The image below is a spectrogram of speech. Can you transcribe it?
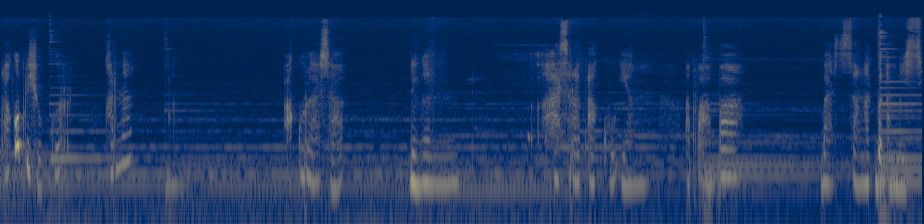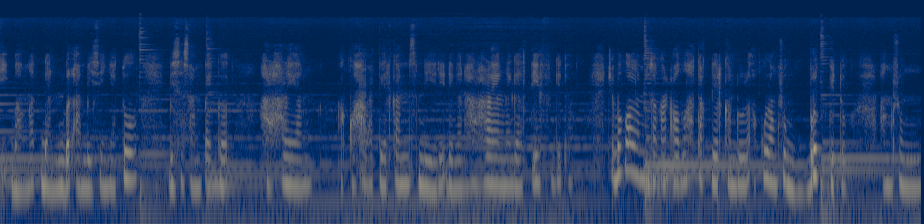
Aku bersyukur karena aku rasa dengan hasrat aku yang apa-apa sangat berambisi banget dan berambisinya tuh bisa sampai ke hal-hal yang aku khawatirkan sendiri dengan hal-hal yang negatif gitu. Coba kalau misalkan Allah takdirkan dulu aku langsung brek gitu. Langsung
